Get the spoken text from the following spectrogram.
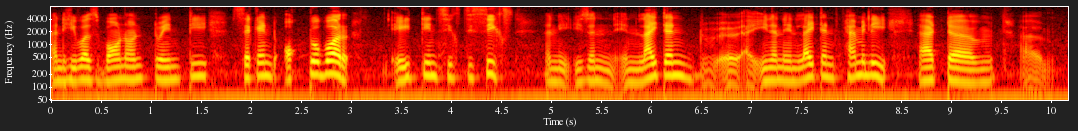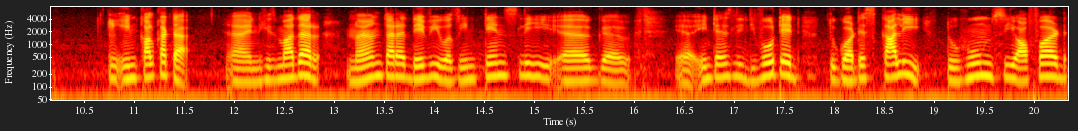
and he was born on 22nd October 1866 and he is an enlightened uh, in an enlightened family at um, uh, in, Calcutta and his mother Nayantara Devi was intensely uh, intensely devoted to goddess Kali to whom she offered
